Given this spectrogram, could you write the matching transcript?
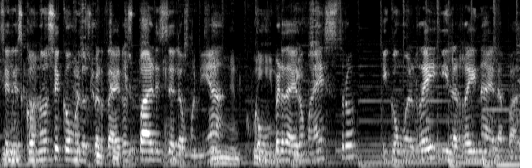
Se les conoce como los verdaderos padres de la humanidad, como un verdadero maestro y como el rey y la reina de la paz.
